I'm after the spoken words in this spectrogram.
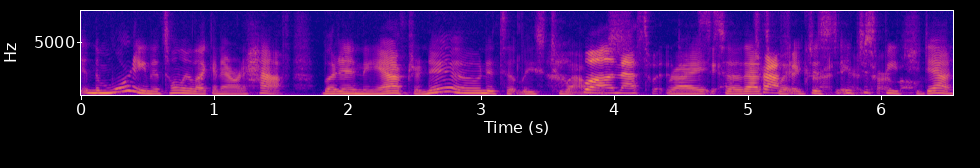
in the morning. It's only like an hour and a half, but in the afternoon, it's at least two hours. Well, and that's what it is, right. yeah. So that's what Traffic it just it just beats you down.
